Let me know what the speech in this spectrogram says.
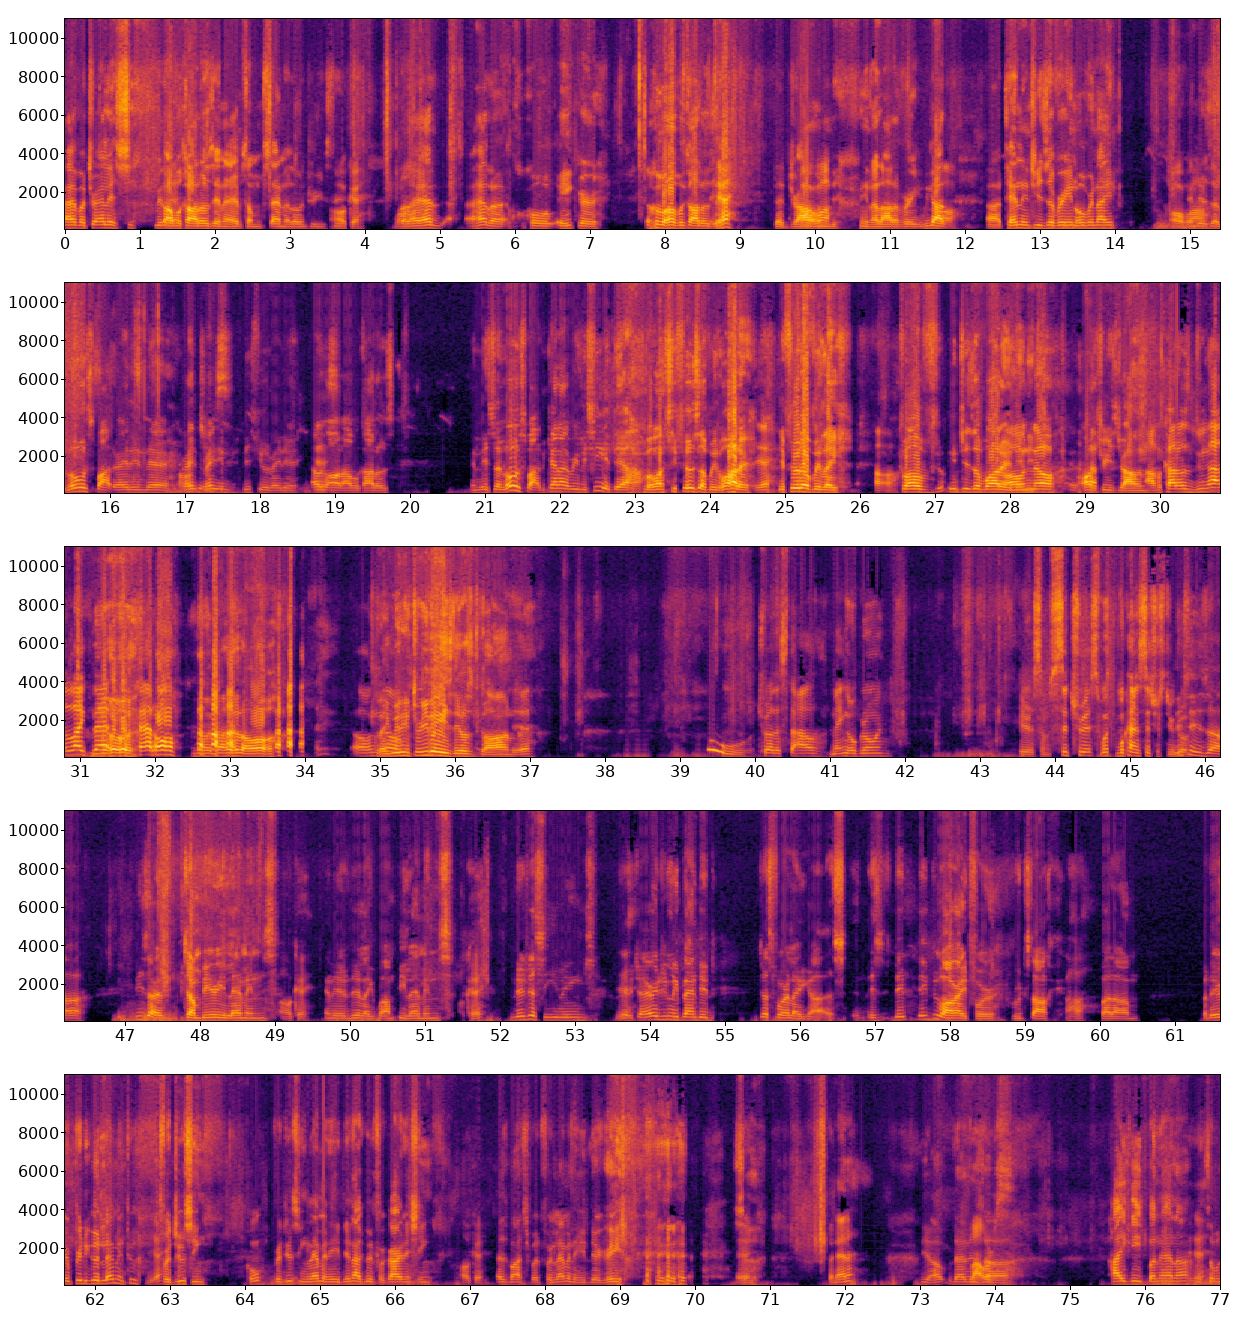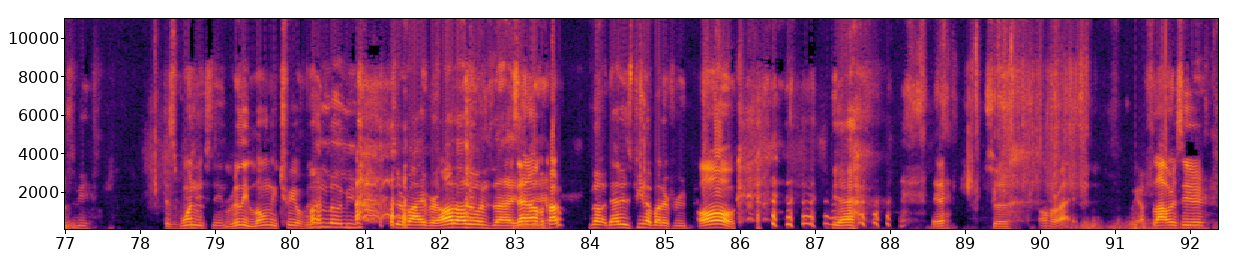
I, I have a trellis with Yeah. avocados and I have some standalone trees too. Okay. Wow. But I had I had a whole acre of avocados that, Yeah. that drowned in a lot of rain. We got Oh, uh, ten inches of rain overnight, oh wow. and there's a low spot right in there, Oh, right right in this field right there. That was all avocados, and it's a low spot. You cannot really see it there, Uh-huh. but once it fills up with water, Yeah. it filled up with like Uh oh. twelve inches of water. Oh it- no. and all the trees drown. Avocados do not like that No. at all. No, not at all. Oh Like no. within three days, they was gone. Yeah. Ooh, trellis style mango growing. Here's some citrus. What what kind of citrus do you This grow? This is uh, these are jambhiri lemons, okay. and they're they're like bumpy lemons. Okay. They're just seedlings, Yeah. which I originally planted just for like uh, s- is they they do all right for rootstock, Uh-huh. but um, but they're a pretty good lemon too Yeah. for juicing. Cool. For juicing lemonade, they're not good for garnishing Okay. as much, but for lemonade, they're great. so Banana. yeah, that is Flowers. uh, Highgate banana. Yeah. It's supposed to be There's one really lonely tree over there. One lonely survivor. All the other ones died. Is that Yeah. avocado? No, that is peanut butter fruit. Oh, okay. Yeah. Yeah. So All right. We got flowers here.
